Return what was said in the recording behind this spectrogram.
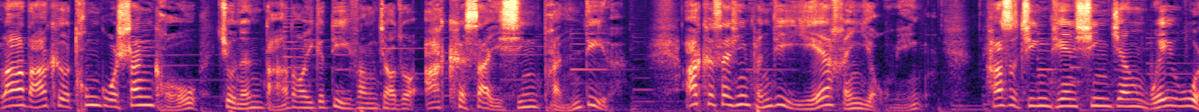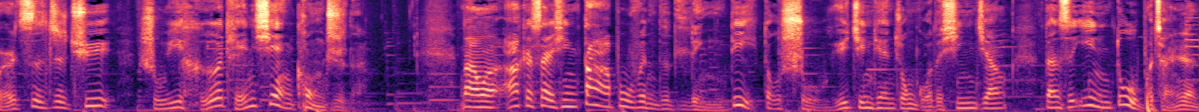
拉达克通过山口就能达到一个地方，叫做阿克塞辛盆地了。阿克塞辛盆地也很有名，它是今天新疆维吾尔自治区，属于和田县控制的。那么，阿克赛辛大部分的领地都属于今天中国的新疆，但是印度不承认，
